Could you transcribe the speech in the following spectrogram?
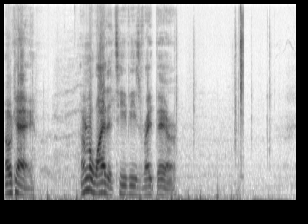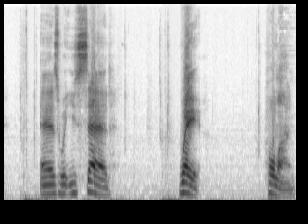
Okay. I don't know why the TV's right there as what you said. Wait. Hold on.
